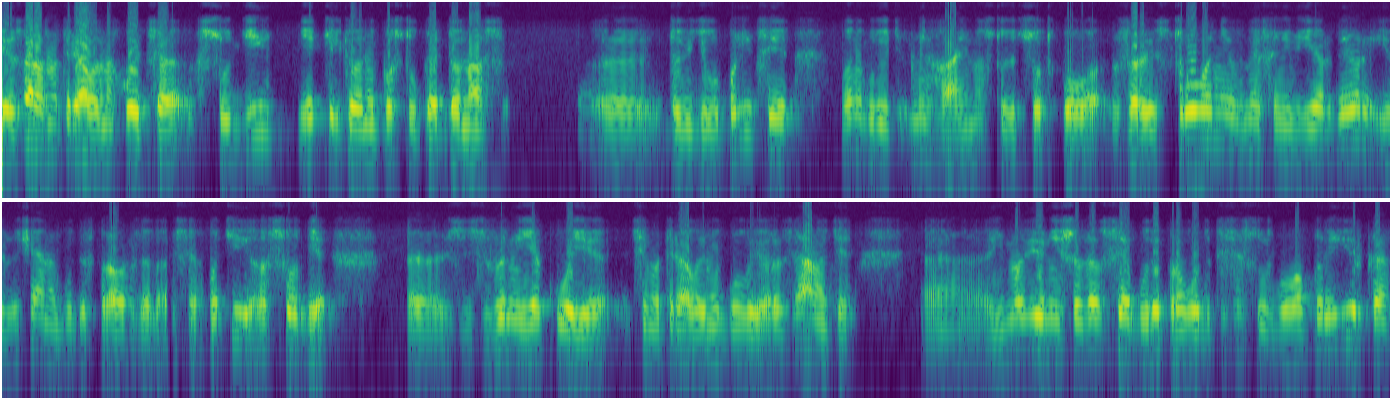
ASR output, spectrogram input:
Зараз матеріали знаходяться в суді. Як тільки вони поступлять до нас, е, до відділу поліції, вони будуть негайно 100% зареєстровані, внесені в ЄРДР і, звичайно, буде справа розглядатися. По тій особі, е, з вини якої ці матеріали не були розглянуті, е, ймовірніше за все буде проводитися службова перевірка.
